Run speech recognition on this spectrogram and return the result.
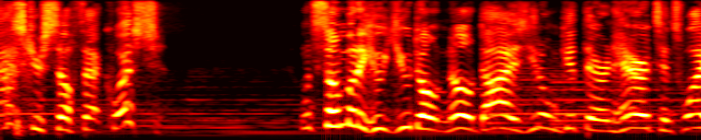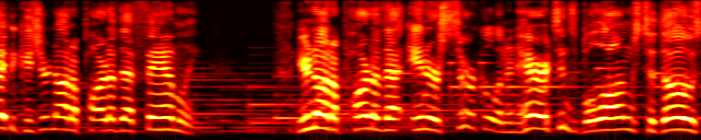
Ask yourself that question. When somebody who you don't know dies, you don't get their inheritance. Why? Because you're not a part of that family. You're not a part of that inner circle, and inheritance belongs to those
